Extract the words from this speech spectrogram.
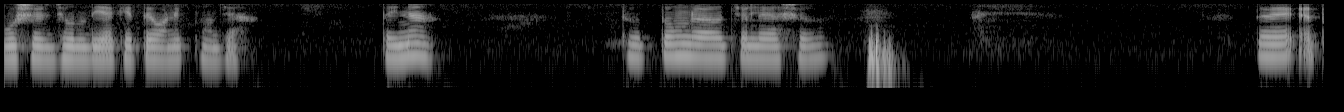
গোশের ঝোল দিয়ে খেতে অনেক মজা। তাই না? তো তোমরাও চলে আসো। তো এত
